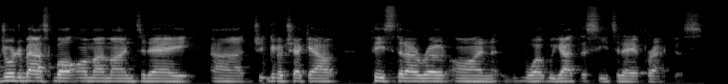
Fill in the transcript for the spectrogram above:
Georgia basketball on my mind today. Uh, go check out piece that I wrote on what we got to see today at practice.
